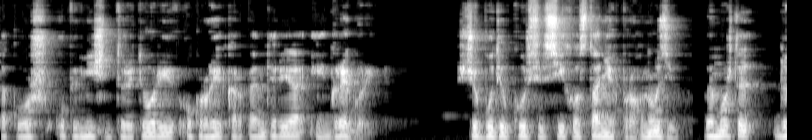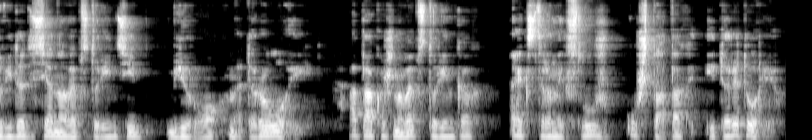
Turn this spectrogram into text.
також у північній території округи Карпентерія і Грегорі. Щоб бути в курсі всіх останніх прогнозів, ви можете довідатися на веб-сторінці Бюро метеорології, а також на веб-сторінках екстрених служб у штатах і територіях.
